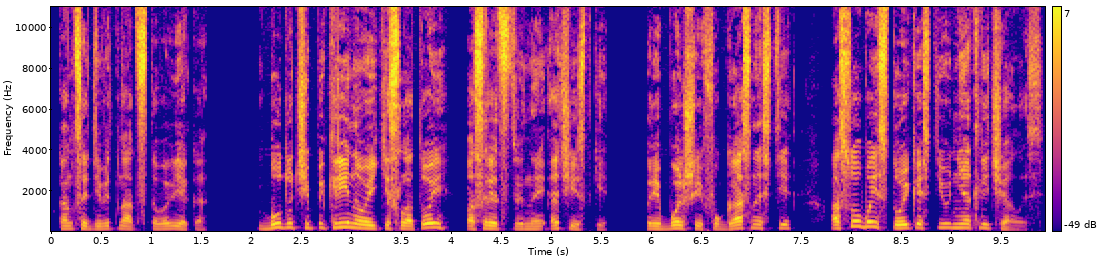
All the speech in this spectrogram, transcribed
в конце XIX века, будучи пикриновой кислотой посредственной очистки, при большей фугасности особой стойкостью не отличалась.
